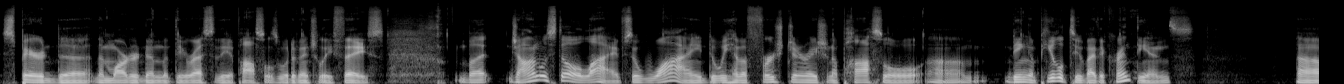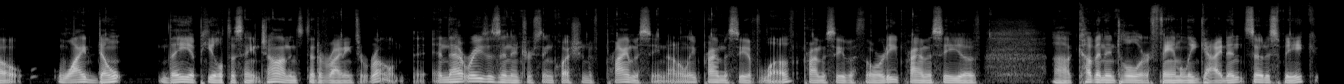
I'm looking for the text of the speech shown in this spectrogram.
spared the, the martyrdom that the rest of the apostles would eventually face. But John was still alive. So why do we have a first generation apostle um, being appealed to by the Corinthians? Uh, why don't they appeal to St. John instead of writing to Rome. And that raises an interesting question of primacy, not only primacy of love, primacy of authority, primacy of uh, covenantal or family guidance, so to speak.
